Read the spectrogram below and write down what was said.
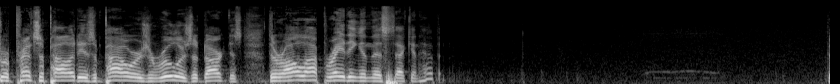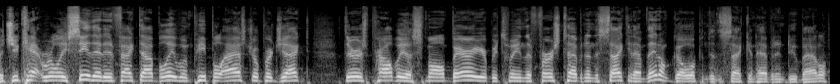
where principalities and powers and rulers of darkness, they're all operating in this second heaven. But you can't really see that. In fact, I believe when people astral project, there's probably a small barrier between the first heaven and the second heaven. They don't go up into the second heaven and do battle.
